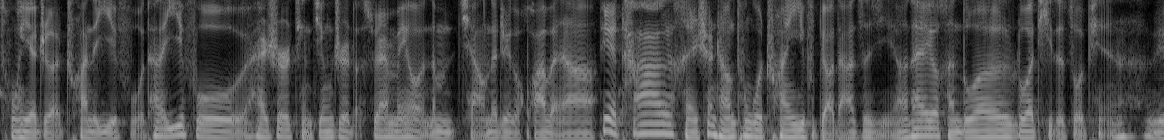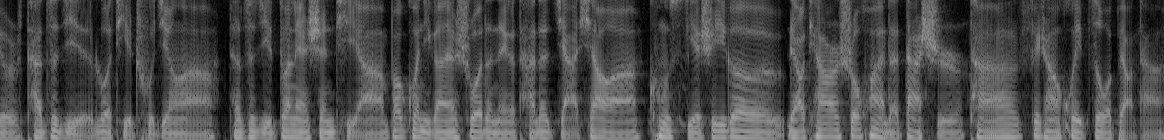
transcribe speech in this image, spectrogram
从业者穿的衣服，他的衣服还是挺精致的，虽然没有那么强的这个花纹啊，并且他很擅长通过穿衣服表达自己啊，他也有很多裸体的作品，比如他自己裸体出镜啊，他自己锻炼身体啊，包括你刚才说的那个他的假笑啊，控斯也是一个聊天说话的大师，他非常会自我表达。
